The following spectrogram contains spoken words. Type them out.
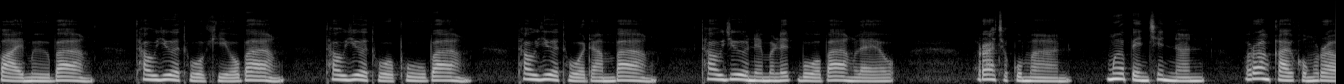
ฝ่ายมือบ้าง เท่าเยื่อถั่วเขียวบ้าง เท่าเยื่อถั่วพูบ้าง เท่าเยื่อถั่วดำบ้าง เท่าเยื่อในเมล็ดบัวบ้างแล้ว ราชกุมารเมื่อเป็นเช่นนั้น ร่างกายของเรา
